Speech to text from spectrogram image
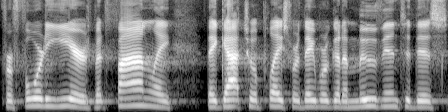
for 40 years. But finally, they got to a place where they were going to move into this,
